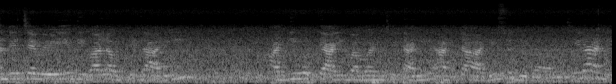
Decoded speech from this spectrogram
सांजेच्या वेळी दिवा लावते दारी. आधी होते आईबाबांची टाणी आता आधी सुधीबाबांची राणी.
